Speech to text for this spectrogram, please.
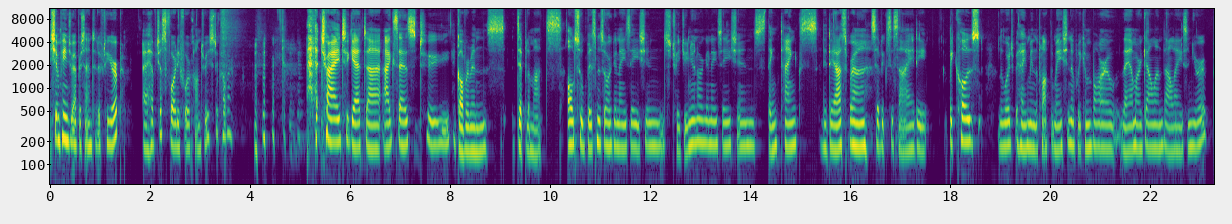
Sinn Féin's representative to Europe. I have just 44 countries to cover. try to get uh, access to governments, diplomats, also business organizations, trade union organizations, think tanks, the diaspora, civic society, because the words behind me in the proclamation, if we can borrow them, are gallant allies in Europe.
